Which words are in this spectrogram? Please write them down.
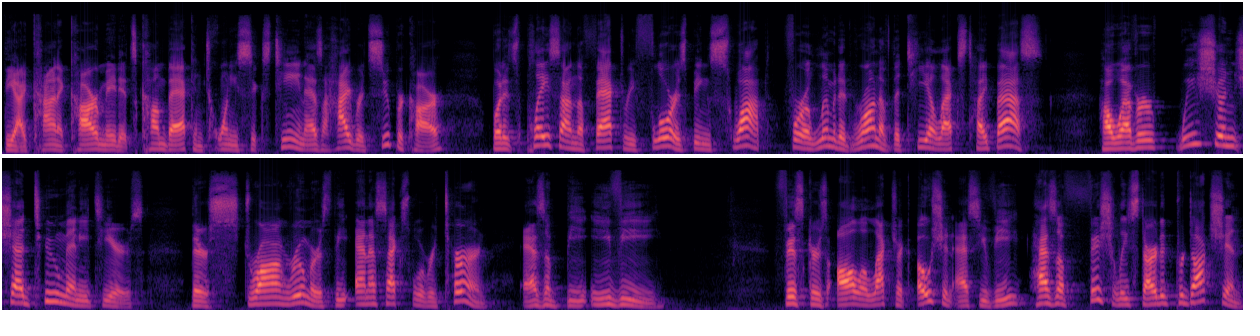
The iconic car made its comeback in 2016 as a hybrid supercar, but its place on the factory floor is being swapped for a limited run of the TLX Type S. However, we shouldn't shed too many tears. There's strong rumors the NSX will return as a BEV. Fisker's all electric Ocean SUV has officially started production.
